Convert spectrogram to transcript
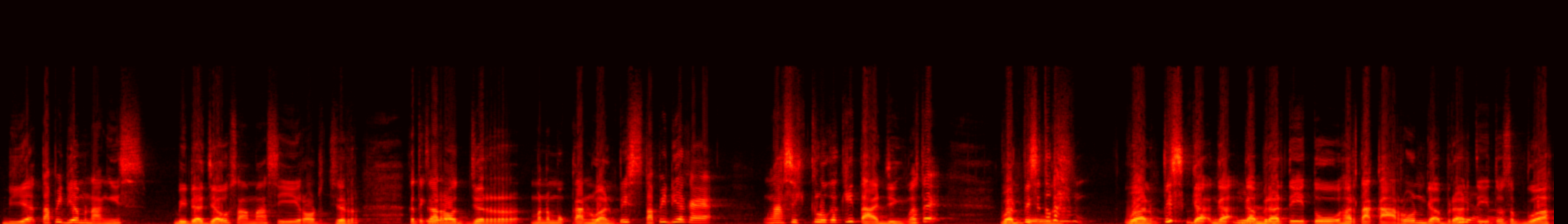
dia tapi dia menangis beda jauh sama si Roger ketika Iya. Roger menemukan One Piece tapi dia kayak ngasih clue ke kita anjing maksudnya One Piece itu kan One Piece nggak nggak nggak Iya. berarti itu harta karun nggak berarti Iya. itu sebuah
